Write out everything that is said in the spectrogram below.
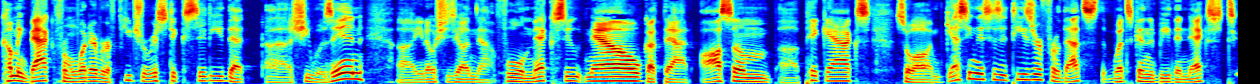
coming back from whatever futuristic city that uh, she was in. Uh, you know, she's on that full mech suit now, got that awesome uh, pickaxe. So I'm guessing this is a teaser for that's what's going to be the next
